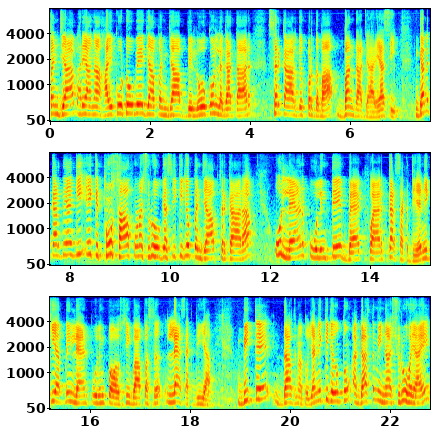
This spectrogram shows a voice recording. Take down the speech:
ਪੰਜਾਬ, ਹਰਿਆਣਾ ਹਾਈ ਕੋਰਟ ਹੋਵੇ ਜਾਂ ਪੰਜਾਬ ਦੇ ਲੋਕ ਹੋਣ, ਲਗਾਤਾਰ ਸਰਕਾਰ ਦੇ ਉੱਪਰ ਦਬਾਅ ਬਣਦਾ ਜਾ ਰਿਹਾ ਸੀ। ਗੱਲ ਕਰਦੇ ਹਾਂ ਕਿ ਇਹ ਕਿੱਥੋਂ ਸਾਫ਼ ਹੋਣਾ ਸ਼ੁਰੂ ਹੋ ਗਿਆ ਸੀ ਕਿ ਜੋ ਪੰਜਾਬ ਸਰਕਾਰ ਆ, ਉਹ ਲੈਂਡ ਪੂਲਿੰਗ ਤੇ ਬੈਕਫਾਇਰ ਕਰ ਸਕਦੀ ਹੈ, ਯਾਨੀ ਕਿ ਆਪਣੀ ਲੈਂਡ ਪੂਲਿੰਗ ਪਾਲਿਸੀ ਵਾਪਸ ਲੈ ਸਕਦੀ ਆ। ਬੀਤੇ 10 ਦਿਨਾਂ ਤੋਂ, ਯਾਨੀ ਕਿ ਜਦੋਂ ਤੋਂ ਅਗਸਤ ਮਹੀਨਾ ਸ਼ੁਰੂ ਹੋਇਆ ਏ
